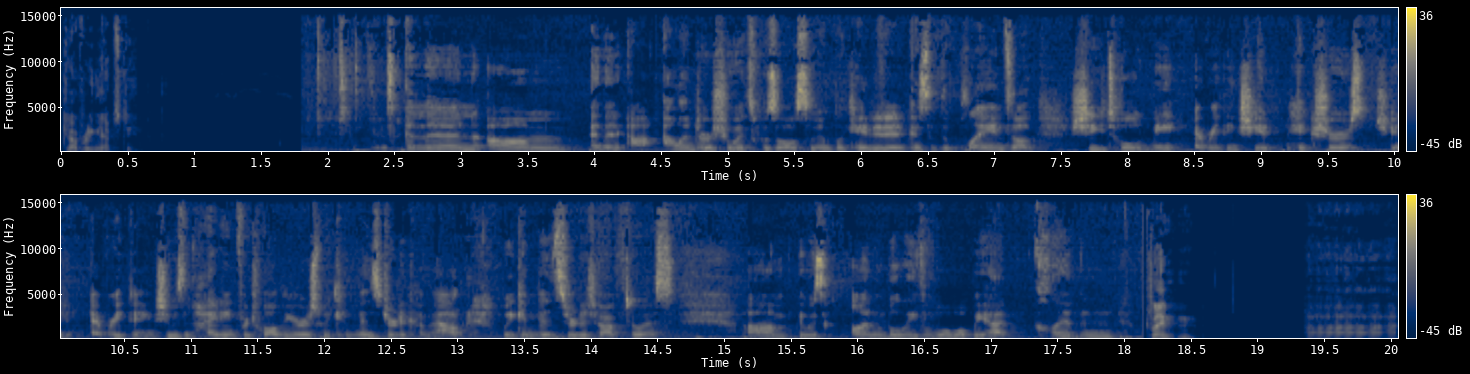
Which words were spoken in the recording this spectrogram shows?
covering Epstein and then um, and then Alan Dershowitz was also implicated in it because of the planes. She told me everything. She had pictures. She had everything. She was in hiding for 12 years. We convinced her to come out. We convinced her to talk to us. Um, it was unbelievable what we had. Clinton. Clinton. Ah, uh,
